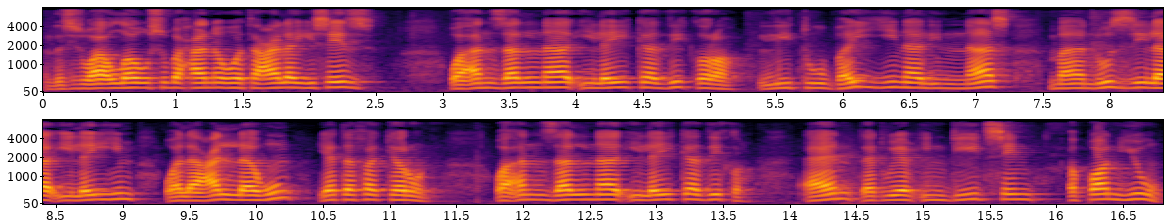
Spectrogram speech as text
And this is why Allah subhanahu wa ta'ala He says, وأنزلنا إليك ذكرى لتبين للناس ما نزل إليهم ولعلهم يتفكرون وأنزلنا إليك ذكر and that we have indeed sent upon you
